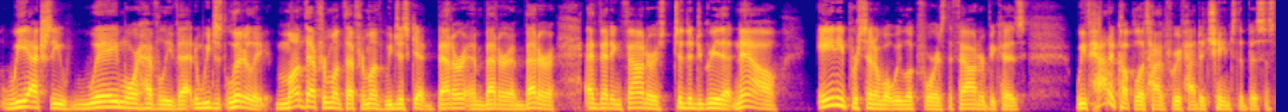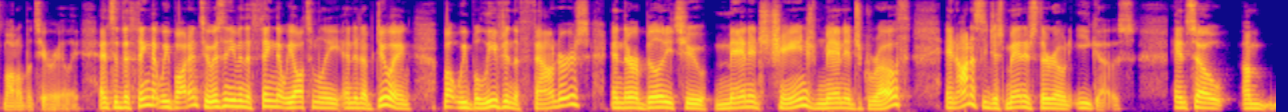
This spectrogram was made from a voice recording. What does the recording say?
we actually way more heavily vet. And we just literally month after month after month, we just get better and better and better at vetting founders to the degree that now 80% of what we look for is the founder because we've had a couple of times where we've had to change the business model materially. And so the thing that we bought into isn't even the thing that we ultimately ended up doing, but we believed in the founders and their ability to manage change, manage growth, and honestly just manage their own egos. And so I'm,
